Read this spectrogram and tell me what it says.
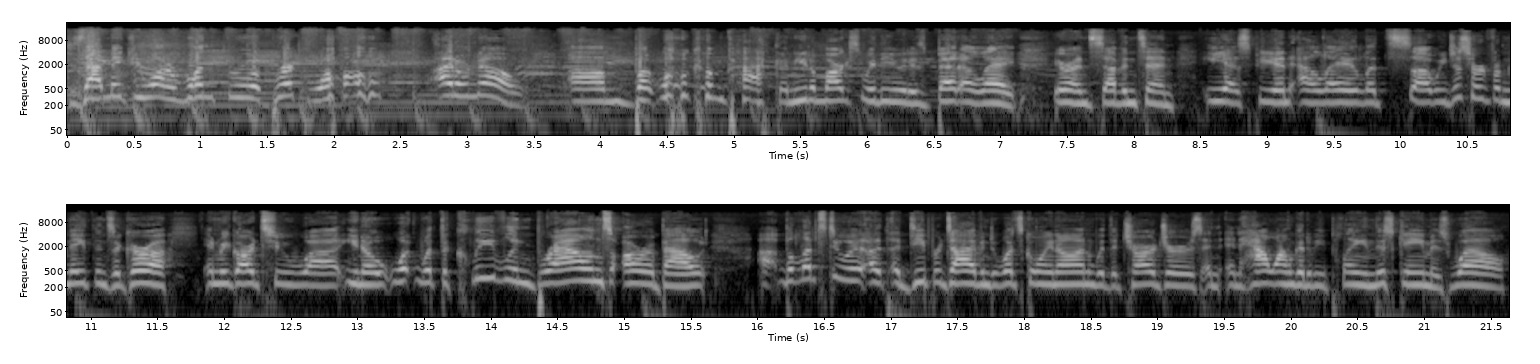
Does that make you want to run through a brick wall? I don't know. Um, but welcome back. Anita Marks with you. It is Bet LA here on 710 ESPN LA. Let's, uh, we just heard from Nathan Zagura in regard to, uh, you know, what, what the Cleveland Browns are about. Uh, but let's do a, a deeper dive into what's going on with the Chargers and, and how I'm going to be playing this game as well.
